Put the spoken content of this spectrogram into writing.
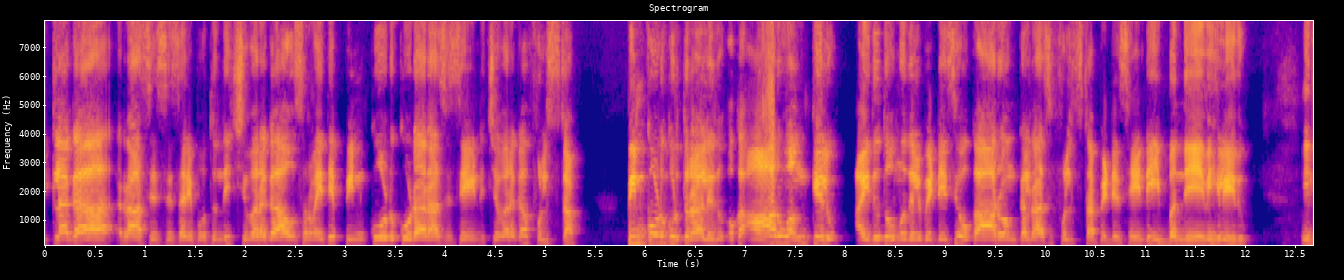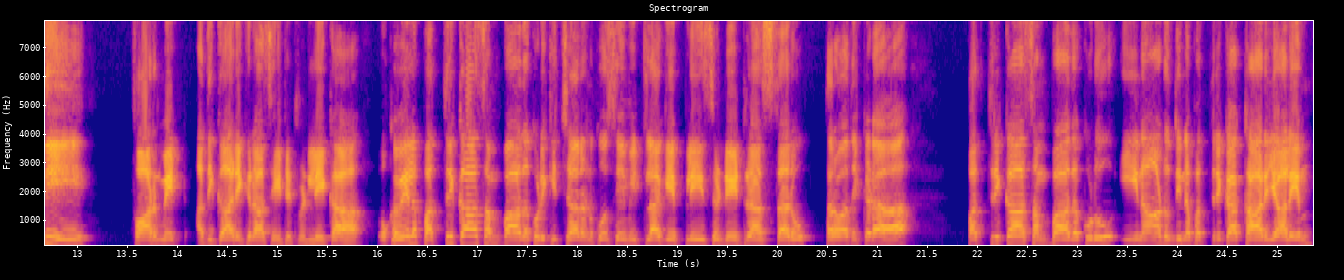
ఇట్లాగా రాసేస్తే సరిపోతుంది. చివరగా అవసరమైతే పిన్ కోడ్ కూడా రాసేసేయండి. చివరగా ఫుల్ స్టాప్ పిన్ కోడ్ గుర్తు రాలేదు. ఒక ఆరు అంకెలు ఐదుతో మొదలు పెట్టేసి ఒక ఆరు అంకెలు రాసి ఫుల్ స్టాప్ పెట్టేసేయండి. ఇబ్బంది ఏమీ లేదు. ఇది ఫార్మేట్ అధికారికి రాసేటటువంటి లేఖ. ఒకవేళ పత్రికా సంపాదకుడికి ఇచ్చారనుకో సేమ్ ఇట్లాగే ప్లేస్ డేట్ రాస్తారు. తర్వాత ఇక్కడ పత్రికా సంపాదకుడు ఈనాడు దినపత్రిక కార్యాలయం.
